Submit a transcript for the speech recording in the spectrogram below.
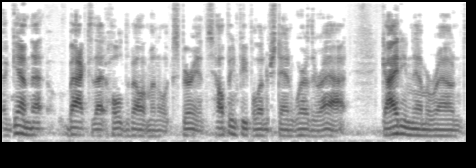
again, that back to that whole developmental experience, helping people understand where they're at guiding them around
